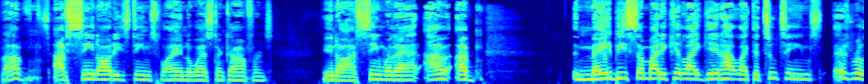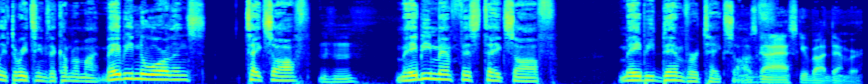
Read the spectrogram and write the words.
But I've I've seen all these teams play in the Western Conference. You know, I've seen where they're at. I, I've maybe somebody could like get hot. Like the two teams, there's really three teams that come to mind. Maybe New Orleans takes off. Mm-hmm. Maybe Memphis takes off. Maybe Denver takes off. I was going to ask you about Denver.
